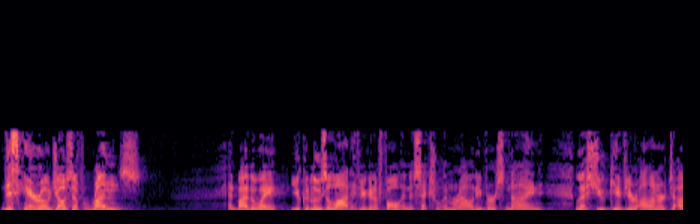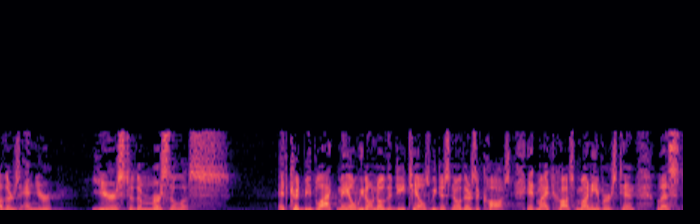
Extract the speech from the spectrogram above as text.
This hero, Joseph, runs. And by the way, you could lose a lot if you're going to fall into sexual immorality. Verse 9, lest you give your honor to others and your years to the merciless. It could be blackmail. We don't know the details. We just know there's a cost. It might cost money, verse 10, lest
